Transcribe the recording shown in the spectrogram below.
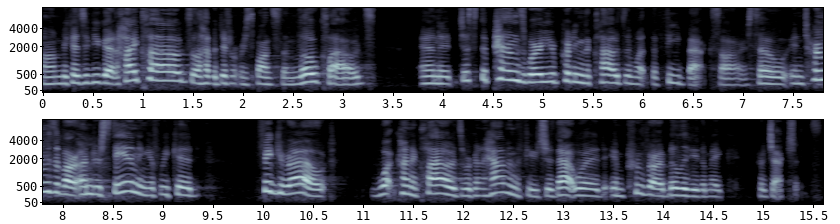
Um, because if you get high clouds, they'll have a different response than low clouds. And it just depends where you're putting the clouds and what the feedbacks are. So in terms of our understanding, if we could figure out what kind of clouds we're going to have in the future, that would improve our ability to make projections.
